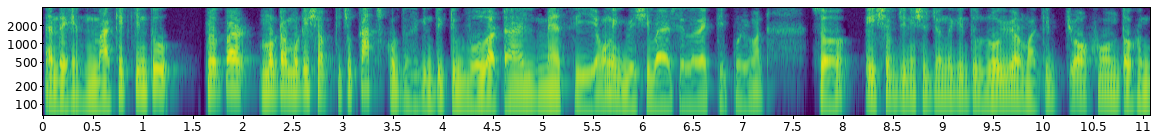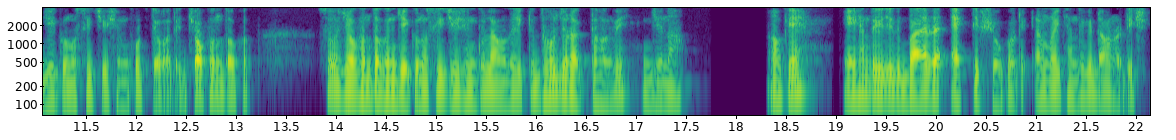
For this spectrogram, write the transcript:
হ্যাঁ দেখেন মার্কেট কিন্তু প্রপার মোটামুটি সবকিছু কাজ করতেছে, কিন্তু একটু ভোলাটাইল মেসি অনেক বেশি বায়ার সেলার অ্যাক্টিভ পরিমাণ। সো এইসব জিনিসের জন্য কিন্তু রবিবার মার্কেট যখন তখন যে কোনো সিচুয়েশন করতে পারে, যখন তখন। সো যখন তখন যে কোনো সিচুয়েশনগুলো আমাদের একটু ধৈর্য রাখতে হবে যে না ওকে এখান থেকে যদি বায়াররা অ্যাক্টিভ শো করে, আমরা এখান থেকে ডাউন অ্যাডিকশন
